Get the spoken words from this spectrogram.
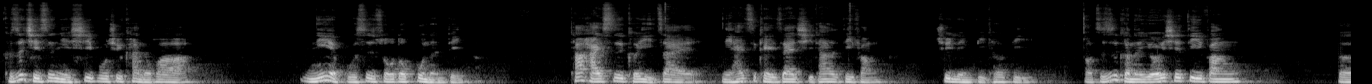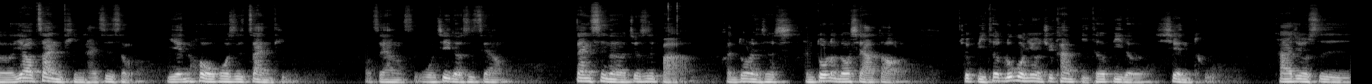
可是其实你细部去看的话，你也不是说都不能领，它还是可以在你还是可以在其他的地方去领比特币哦，只是可能有一些地方，呃，要暂停还是什么延后或是暂停哦这样子，我记得是这样，但是呢，就是把很多人就很多人都吓到了，就比特，如果你有去看比特币的线图。它就是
